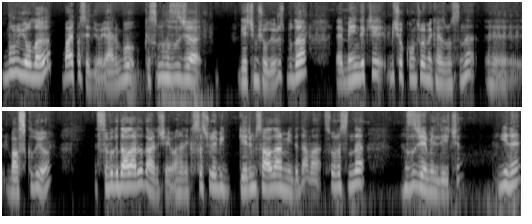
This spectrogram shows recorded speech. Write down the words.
bu yolağı bypass ediyor. Yani bu kısmı hızlıca geçmiş oluyoruz. Bu da e, beyindeki birçok kontrol mekanizmasını e, baskılıyor. Sıvı gıdalarda da aynı şey var. Hani kısa süre bir gerim sağlar midede ama sonrasında hızlıca emildiği için yine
